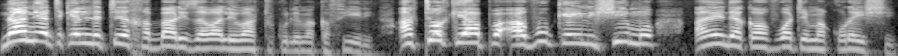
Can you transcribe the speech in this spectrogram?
nani atakayeniletea habari za wale watu kule makafiri? Atoke hapa avuke ili shimo aende akawafuate makuraishi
